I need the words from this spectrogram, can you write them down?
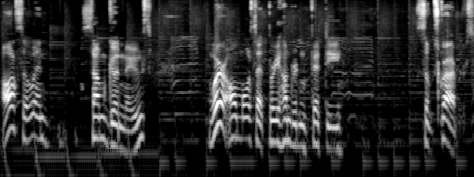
also, in some good news, we're almost at 350 subscribers.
